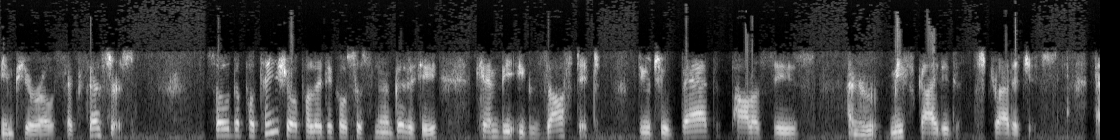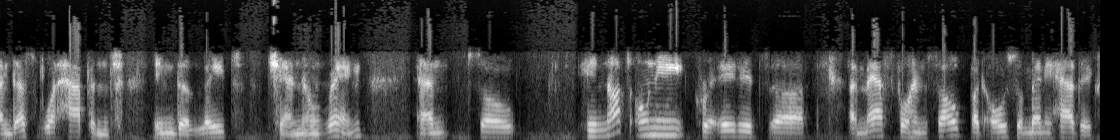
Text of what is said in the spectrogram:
imperial successors. So the potential political sustainability can be exhausted due to bad policies and misguided strategies. And that's what happened in the late Qianlong reign. And so he not only created uh, a mess for himself, but also many headaches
